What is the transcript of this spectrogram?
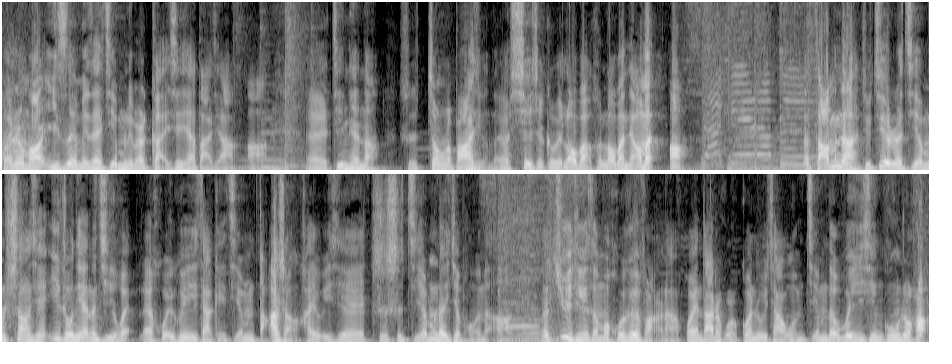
反正嘛，一直也没在节目里边感谢一下大家啊。呃，今天呢是正儿八经的要谢谢各位老板和老板娘们啊。那咱们呢，就借着节目上线一周年的机会，来回馈一下给节目打赏，还有一些支持节目的一些朋友们啊。那具体怎么回馈法呢？欢迎大家伙关注一下我们节目的微信公众号，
